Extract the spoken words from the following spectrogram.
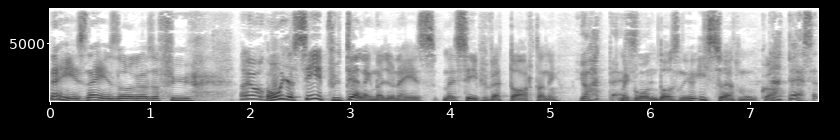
Nehéz, nehéz dolog az a fű. Na jó, Amúgy a szép fű tényleg nagyon nehéz, mert szép füvet tartani, ja, hát persze. meg gondozni, iszonyat munka. Hát persze,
